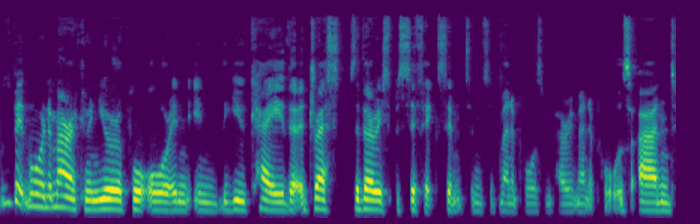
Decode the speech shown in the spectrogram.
a bit more in America, in Europe or, or in, in the UK that addressed the very specific symptoms of menopause and perimenopause and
